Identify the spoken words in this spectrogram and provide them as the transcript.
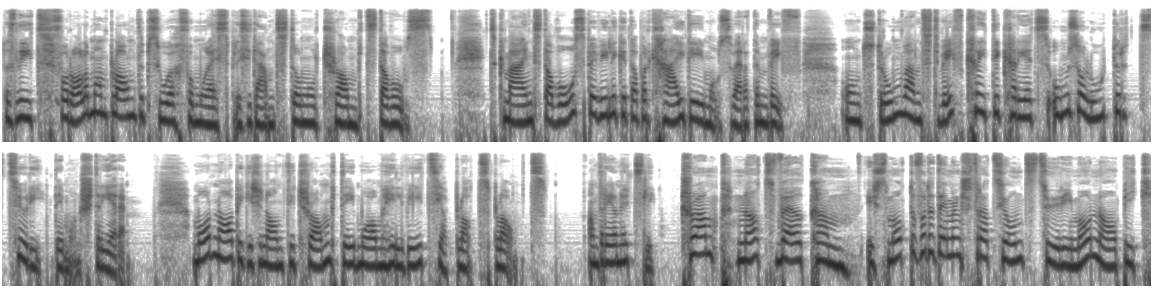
Das liegt vor allem am geplanten Besuch vom US-Präsident Donald Trump zu Davos. Die Gemeinde Davos bewilligt aber keine Demos während dem WEF. Und darum wollen die WEF-Kritiker jetzt umso lauter zu Zürich demonstrieren. Morgen Abend ist eine Anti-Trump-Demo am Helvetiaplatz geplant. Andrea Nützli. Trump not welcome ist das Motto der Demonstration zu Zürich morgen Abend.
